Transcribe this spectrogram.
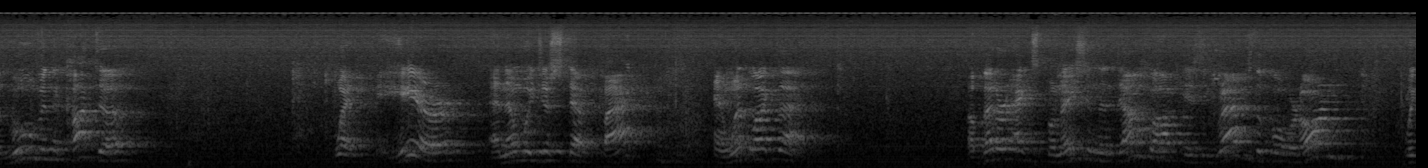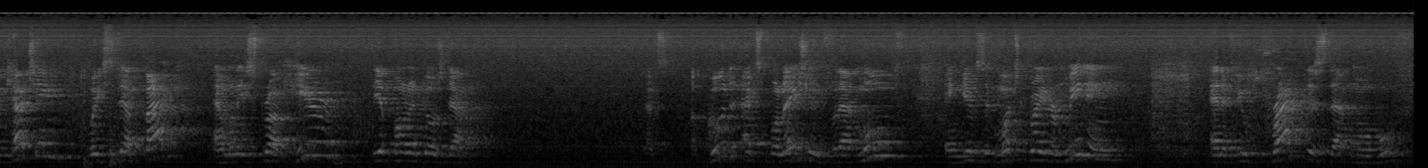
The move in the kata went here, and then we just stepped back and went like that. A better explanation than down block is he grabs the forward arm, we catch him, we step back, and when he's struck here, the opponent goes down. That's a good explanation for that move and gives it much greater meaning. And if you practice that move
